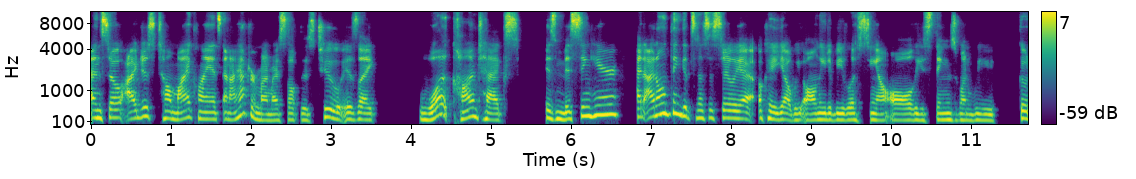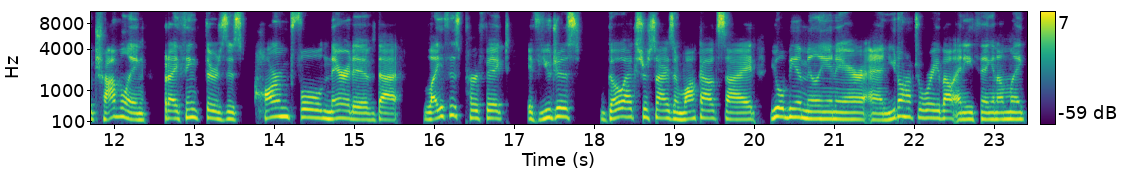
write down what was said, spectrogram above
And so I just tell my clients, and I have to remind myself this too, is like, what context is missing here? And I don't think it's necessarily a, okay, yeah, we all need to be listing out all these things when we go traveling. But I think there's this harmful narrative that life is perfect. If you just go exercise and walk outside, you'll be a millionaire and you don't have to worry about anything. And I'm like,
